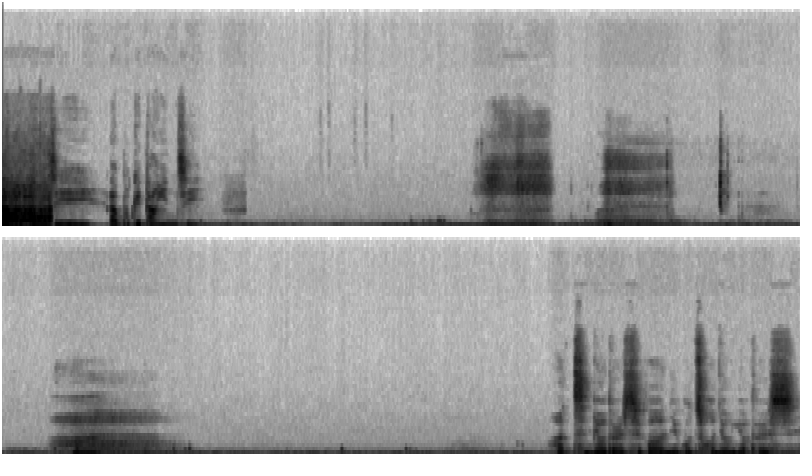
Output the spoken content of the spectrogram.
라볶인지 라볶이 탕인지 아침 8시가 아니고 저녁 8시.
